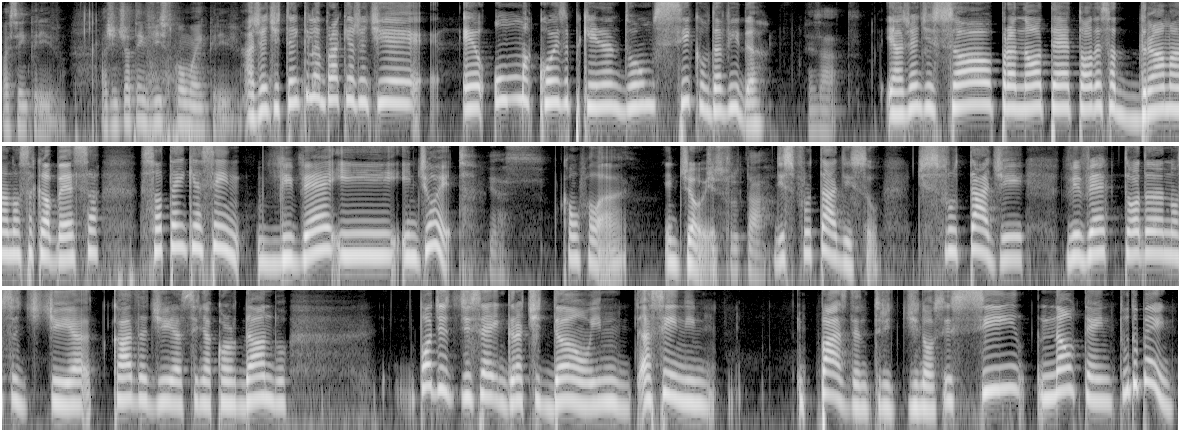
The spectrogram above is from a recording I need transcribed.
vai ser incrível. A gente já tem visto como é incrível. A gente tem que lembrar que a gente é, é uma coisa pequena de um ciclo da vida. Exato. E a gente só, para não ter toda essa drama na nossa cabeça, só tem que, assim, viver e enjoy it. Yes. Como falar? Enjoy it. Desfrutar. Desfrutar disso. Desfrutar de viver toda a nossa dia, cada dia, assim, acordando. Pode dizer em gratidão, em, assim, em, em paz dentro de nós. E se não tem, tudo bem.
